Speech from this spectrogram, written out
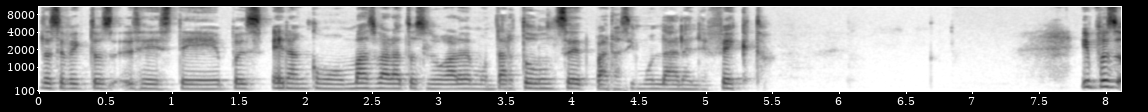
los efectos este, pues eran como más baratos en lugar de montar todo un set para simular el efecto. Y pues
